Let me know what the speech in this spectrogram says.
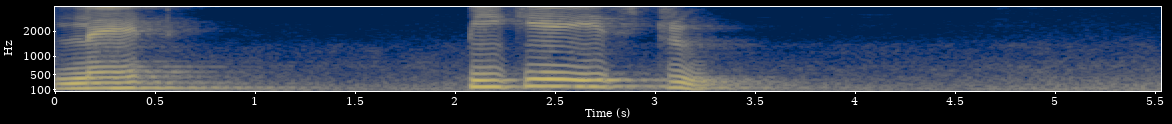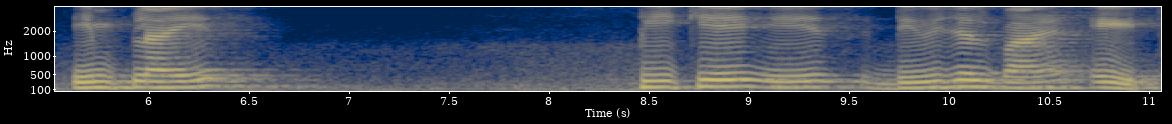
let PK is true implies PK is divisible by 8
